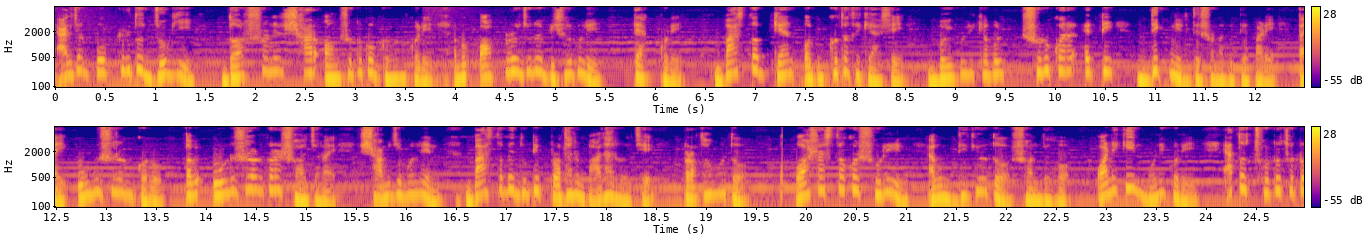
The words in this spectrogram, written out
একজন প্রকৃত যোগী দর্শনের সার অংশটুকু গ্রহণ করে এবং অপ্রয়োজনীয় বিষয়গুলি ত্যাগ করে। বাস্তব জ্ঞান অভিজ্ঞতা থেকে আসে। বইগুলি কেবল শুরু করার একটি দিক নির্দেশনা দিতে পারে, তাই অনুশীলন করো। তবে অনুশীলন করা সহজ নয়। স্বামীজি বললেন, বাস্তবে দুটি প্রধান বাধা রয়েছে। প্রথমত, অস্বাস্থ্যকর শরীর এবং দ্বিতীয়ত, সন্দেহ। অনেকেই মনে করে, এত ছোট ছোট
